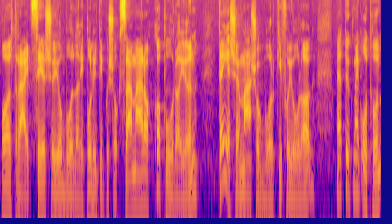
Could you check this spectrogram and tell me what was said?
alt-right szélső jobboldali politikusok számára kapóra jön, teljesen másokból kifolyólag, mert ők meg otthon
